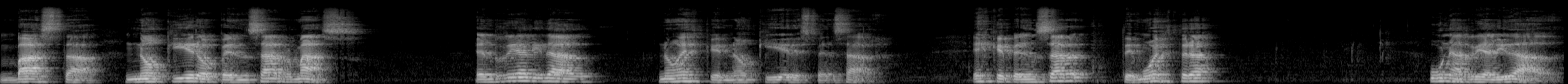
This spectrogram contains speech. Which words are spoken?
basta, no quiero pensar más. En realidad, no es que no quieres pensar, es que pensar te muestra una realidad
